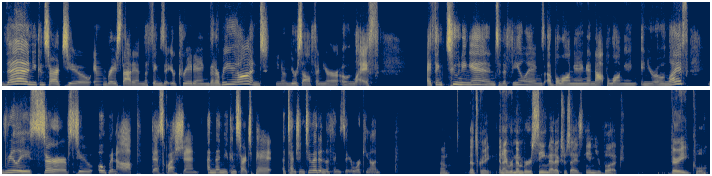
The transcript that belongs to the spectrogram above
then you can start to embrace that in the things that you're creating that are beyond, you know, yourself and your own life. I think tuning in to the feelings of belonging and not belonging in your own life really serves to open up this question and then you can start to pay attention to it and the things that you're working on. Oh, that's great. And i remember seeing that exercise in your book. Very cool.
